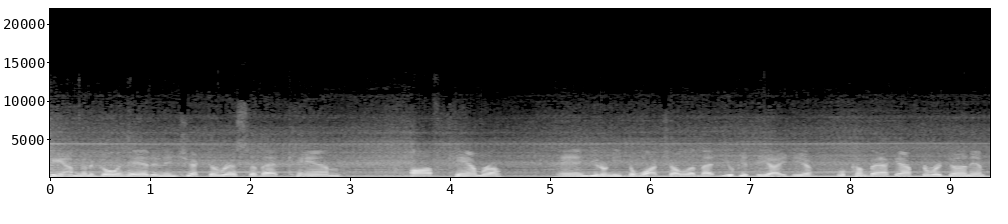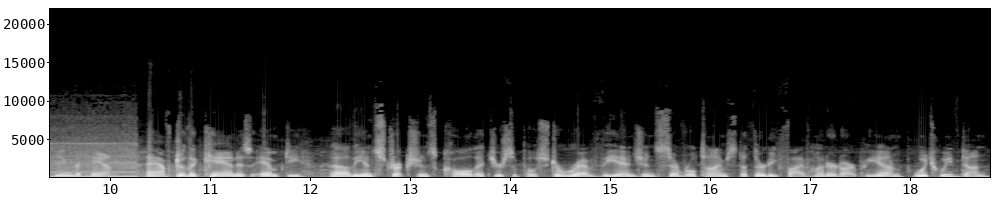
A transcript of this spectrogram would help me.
Me, I'm going to go ahead and inject the rest of that cam off camera and you don't need to watch all of that. You get the idea. We'll come back after we're done emptying the can. After the can is empty, uh, the instructions call that you're supposed to rev the engine several times to 3500 RPM, which we've done.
